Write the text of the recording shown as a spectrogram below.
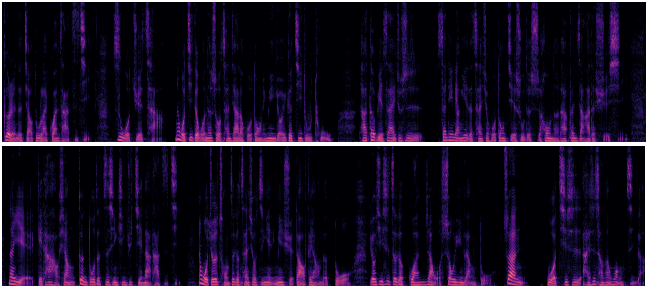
个人的角度来观察自己，自我觉察。那我记得我那时候参加的活动里面有一个基督徒，他特别在就是三天两夜的禅修活动结束的时候呢，他分享他的学习，那也给他好像更多的自信心去接纳他自己。那我觉得从这个禅修经验里面学到非常的多，尤其是这个观让我受益良多。虽然我其实还是常常忘记啦。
